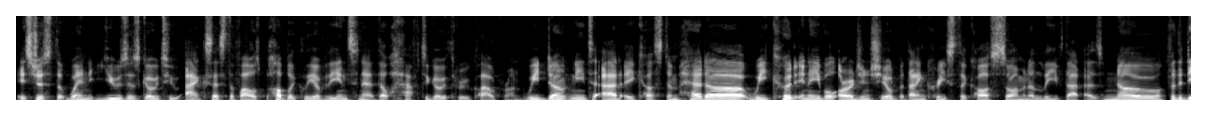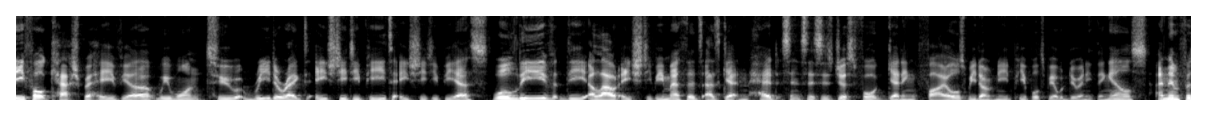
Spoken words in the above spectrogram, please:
It's just that when users go to access the files publicly over the internet, they'll have to go through CloudFront. We don't need to add a custom header. We could enable Origin Shield, but that increased the cost, so I'm going to leave that as no. For the default cache behavior, we want to redirect HTTP to HTTPS. We'll leave the allowed HTTP methods as get and head, since this is just for getting files. We don't need people to be able to do anything else. And then for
